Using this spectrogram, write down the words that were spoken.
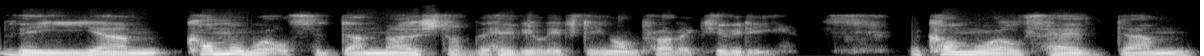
the um, Commonwealth had done most of the heavy lifting on productivity. The Commonwealth had, um,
